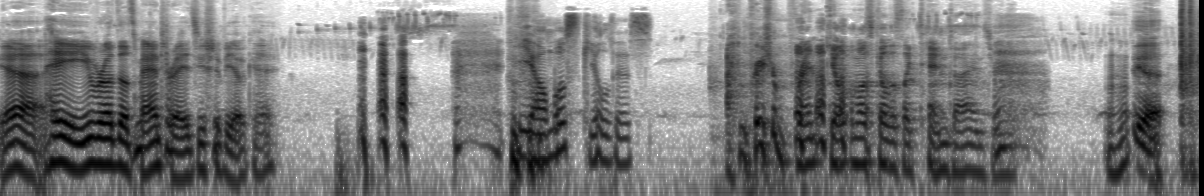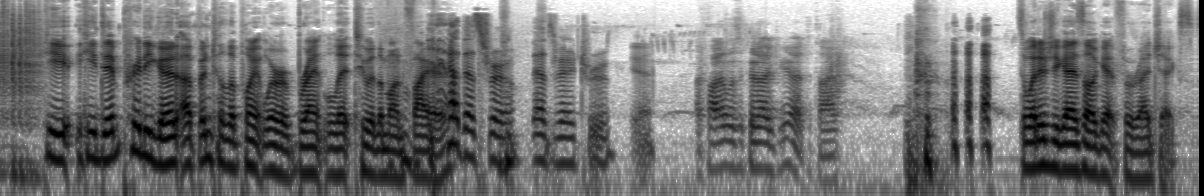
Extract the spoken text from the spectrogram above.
Yeah. Hey, you rode those manta rays. You should be okay. He almost killed us. I'm pretty sure Brent killed almost killed us like ten times. Right? Mm-hmm. Yeah. He he did pretty good up until the point where Brent lit two of them on fire. Yeah, that's true. That's very true. Yeah. I thought it was a good idea at the time. so what did you guys all get for ride checks?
